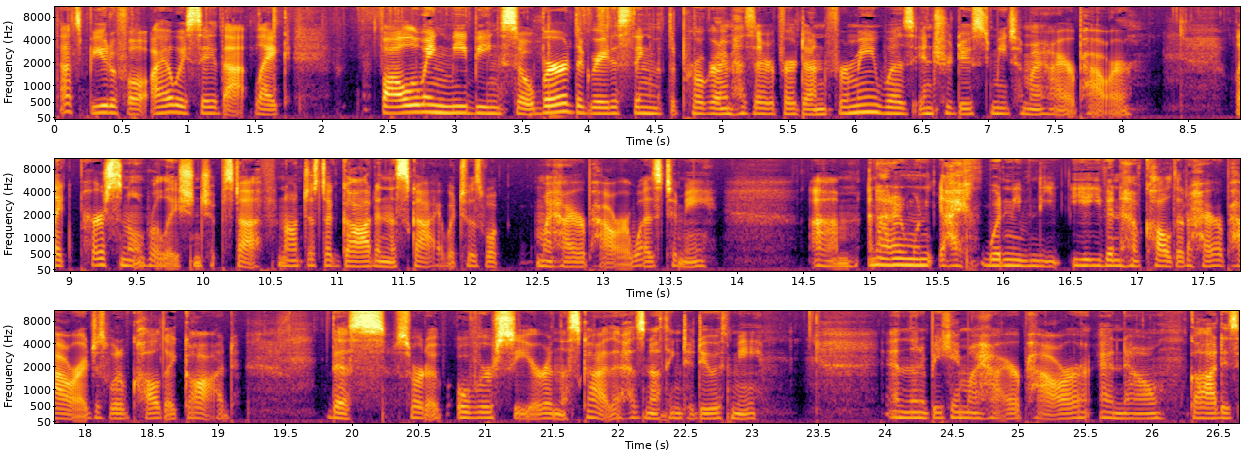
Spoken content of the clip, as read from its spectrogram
That's beautiful. I always say that. Like, following me being sober, the greatest thing that the program has ever done for me was introduced me to my higher power. Like personal relationship stuff, not just a God in the sky, which was what my higher power was to me. Um, and I didn't. I wouldn't even even have called it a higher power. I just would have called it God, this sort of overseer in the sky that has nothing to do with me. And then it became my higher power, and now God is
